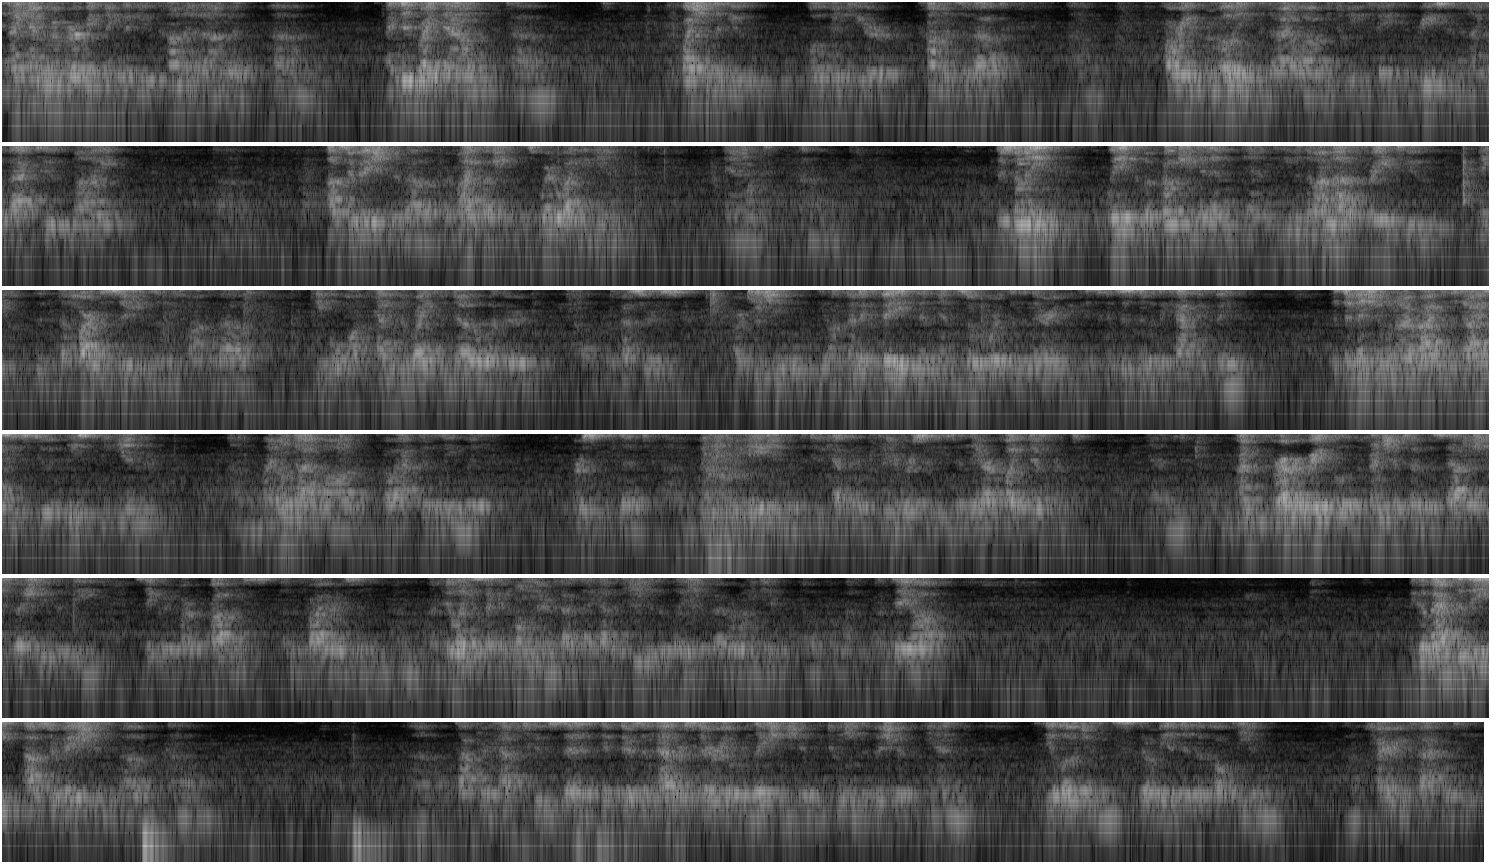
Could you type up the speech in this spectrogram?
and I can't remember everything that you commented on, but um, I did write down um, the question that you wove into your comments about how are you promoting the dialogue between faith and reason? And I go back to my um, observation about, or my question is, where do I begin? And um, there's so many ways of approaching it, and, and even though I'm not afraid to make the, the hard decisions that we talk about, people want, having the right to know whether uh, professors are teaching the authentic faith and, and so forth, and then it's consistent with the Catholic faith. As I mentioned, when I arrived in the diocese, to at least begin um, my own dialogue proactively with persons that um, we need to engage in with the two Catholic universities, and they are quite different. And um, I'm forever grateful of the friendships I've established, especially with the Sacred Heart Province of the Friars, and um, I feel like a second home there. In fact, I have a key to the place if I ever want to get a, a, a day off. I go back to the observation of um, uh, Dr. Heft, who said if there's an adversarial relationship between the bishop and theologians, there will be a difficulty in uh, hiring faculty.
